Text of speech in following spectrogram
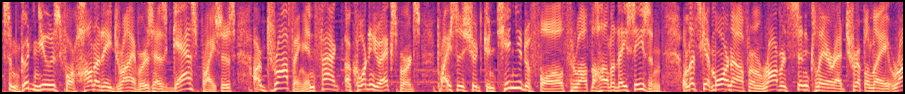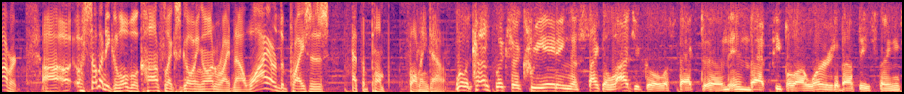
Some good news for holiday drivers as gas prices are dropping. In fact, according to experts, prices should continue to fall throughout the holiday season. Well, let's get more now from Robert Sinclair at AAA. Robert, uh, so many global conflicts going on right now. Why are the prices at the pump falling down? Well, the conflicts are creating a psychological effect uh, in that people are worried about these things,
